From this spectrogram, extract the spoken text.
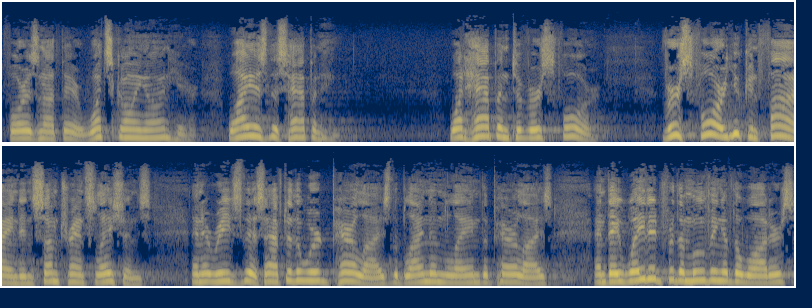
4 is not there. What's going on here? Why is this happening? What happened to verse 4? Verse 4 you can find in some translations, and it reads this After the word paralyzed, the blind and the lame, the paralyzed, and they waited for the moving of the waters.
